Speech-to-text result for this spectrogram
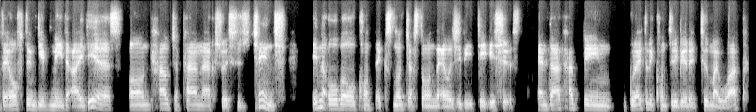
They often give me the ideas on how Japan actually should change in the overall context, not just on the LGBT issues. And that had been greatly contributed to my work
